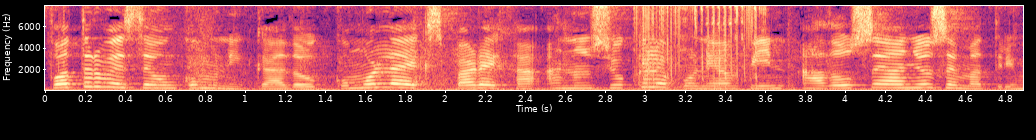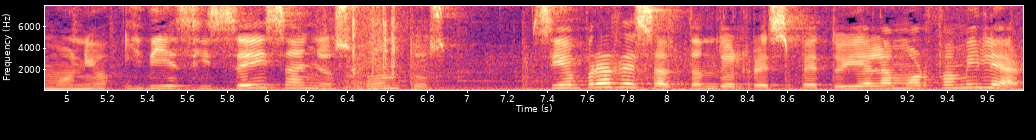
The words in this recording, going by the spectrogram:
Fue a través de un comunicado como la expareja anunció que le ponían fin a 12 años de matrimonio y 16 años juntos, siempre resaltando el respeto y el amor familiar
